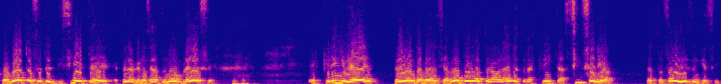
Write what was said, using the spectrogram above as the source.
Cogoto77, espero que no sea tu nombre ese. Escribe, pregunta, perdón, si hablando de Torah oral y otra escrita, sí señor. Nuestros sabios dicen que sí.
